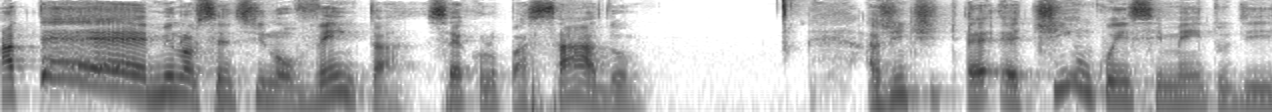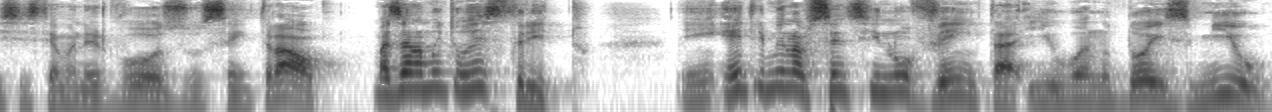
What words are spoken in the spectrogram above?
Até 1990, século passado, a gente é, é, tinha um conhecimento de sistema nervoso central, mas era muito restrito. E, entre 1990 e o ano 2000,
